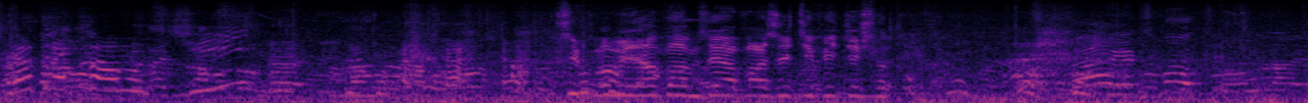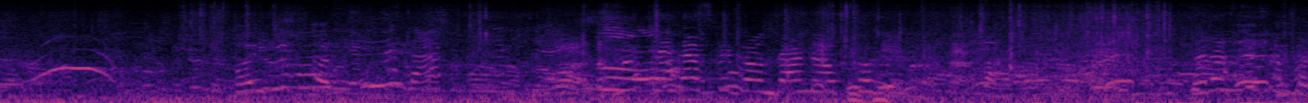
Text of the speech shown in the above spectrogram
Piotrek, pomóc ci? Przypominam wam, że ja ważę 90. Teraz wyglądamy odpowiednio. Teraz też na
